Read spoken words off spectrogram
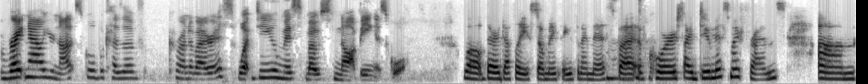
Right now, you're not at school because of coronavirus. What do you miss most not being at school? Well, there are definitely so many things that I miss, but of course, I do miss my friends. Um,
